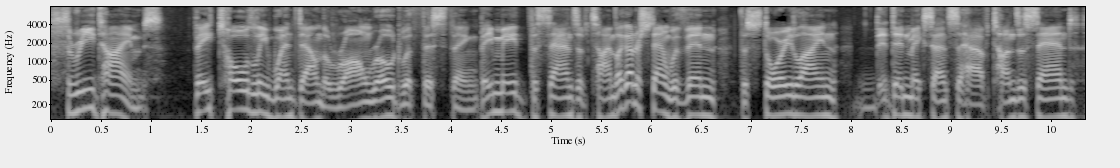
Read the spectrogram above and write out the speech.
three times. They totally went down the wrong road with this thing. They made the sands of time. Like, I understand within the storyline, it didn't make sense to have tons of sand.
